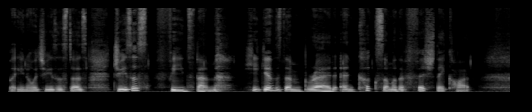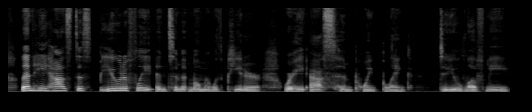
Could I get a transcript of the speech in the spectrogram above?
But you know what Jesus does? Jesus feeds them. He gives them bread and cooks some of the fish they caught. Then he has this beautifully intimate moment with Peter where he asks him point blank, Do you love me?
